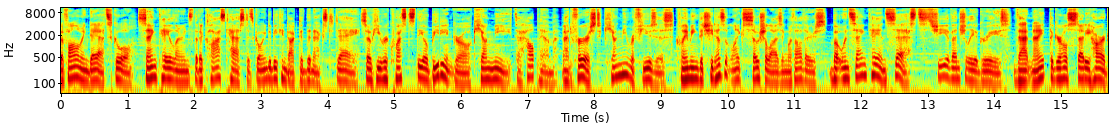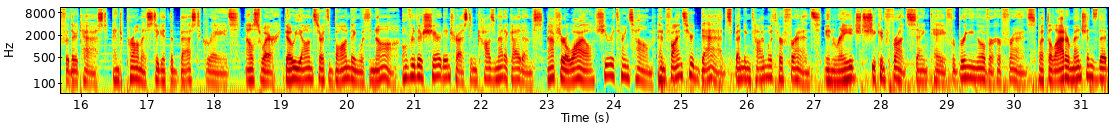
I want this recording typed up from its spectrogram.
The following day at school, Sang-tae learns that a class test is going to be conducted the next day, so he requests the obedient girl, Kyung-mi, to help him. At first, Kyung-mi refuses, claiming that she doesn't like socializing with others, but when Sang-tae insists, she eventually agrees. That night, the girls study hard for their test and promise to get the best grades. Elsewhere, Do-yeon starts bonding with Na over their shared interest in cosmetic items. After a while, she returns home and finds her dad spending time with her friends. Enraged, she confronts Sang-tae for bringing over her friends, but the latter mentions that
